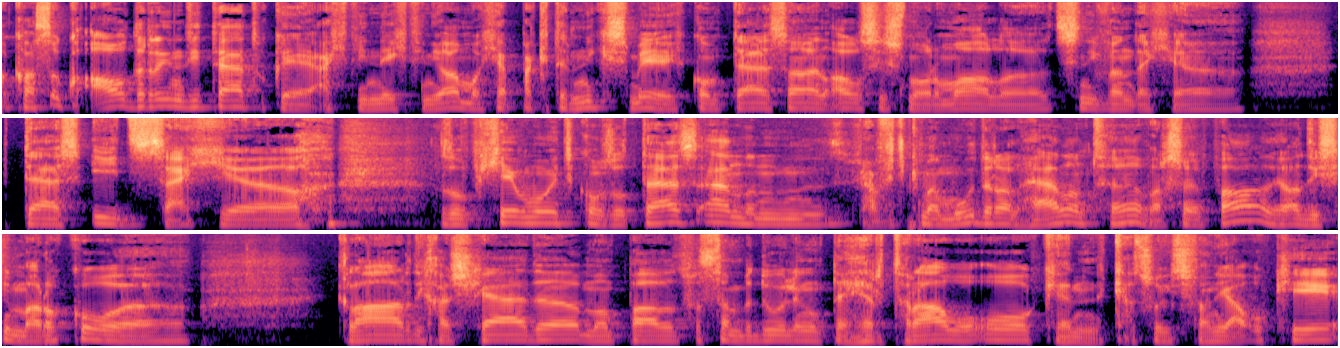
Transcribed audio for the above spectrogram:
ik, was ook ouder in die tijd, oké, okay, 18, 19 jaar, maar je pakt er niks mee. Je komt thuis aan en alles is normaal. Het is niet van dat je thuis iets zag. dus op een gegeven moment kom zo thuis aan, dan ja, vind ik mijn moeder al huilend. Hè. Waar is mijn pa? Ja, die is in Marokko. Uh, klaar, die gaat scheiden. Mijn pa, was zijn bedoeling om te hertrouwen ook. En ik had zoiets van, ja, oké.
